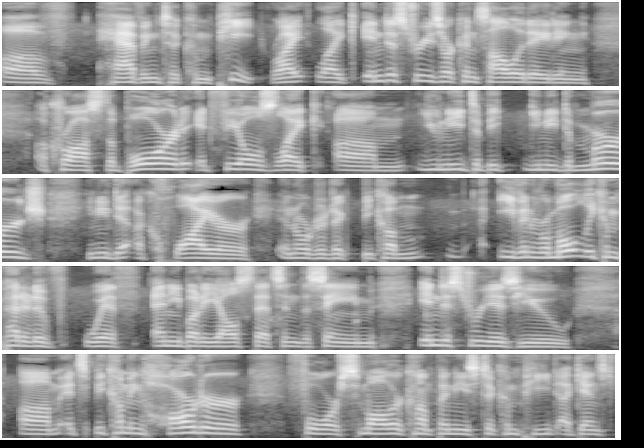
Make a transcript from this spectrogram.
of having to compete, right? Like industries are consolidating across the board. It feels like um, you need to be, you need to merge, you need to acquire in order to become even remotely competitive with anybody else that's in the same industry as you. Um, it's becoming harder for smaller companies to compete against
